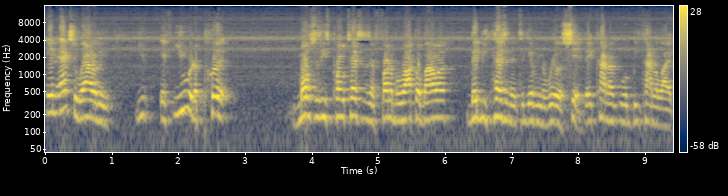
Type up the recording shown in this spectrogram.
in actuality, you if you were to put most of these protesters in front of Barack Obama, they'd be hesitant to give him the real shit. They kind of would be kind of like,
